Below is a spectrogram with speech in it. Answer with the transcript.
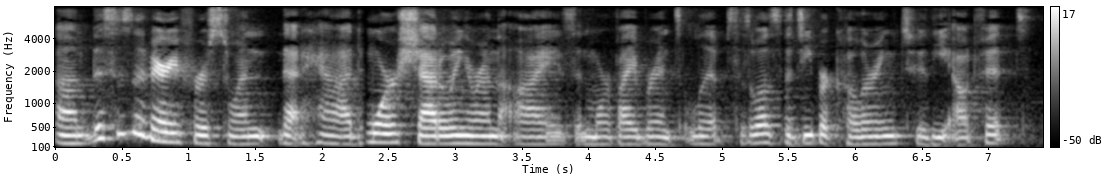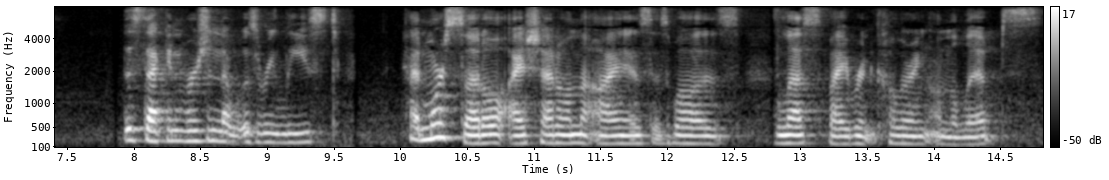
Um, this is the very first one that had more shadowing around the eyes and more vibrant lips, as well as the deeper coloring to the outfit. The second version that was released had more subtle eyeshadow on the eyes, as well as less vibrant coloring on the lips,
